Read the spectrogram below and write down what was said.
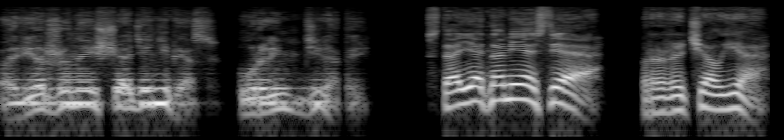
«Поверженное исчадие небес. Уровень девятый». «Стоять на месте!» — прорычал я.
